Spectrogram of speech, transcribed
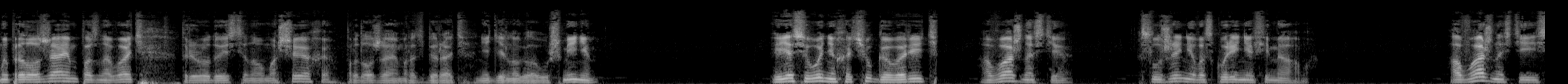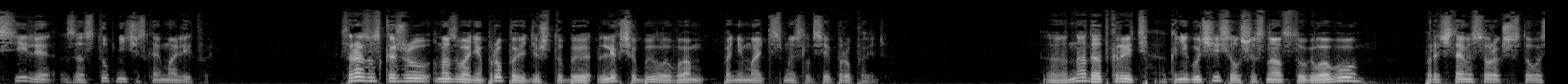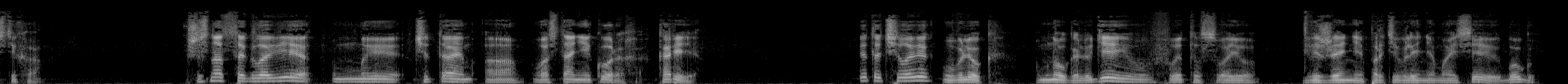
Мы продолжаем познавать природу истинного Машеха, продолжаем разбирать недельную главу Шмини. И я сегодня хочу говорить о важности служения воскурения Фимиама, о важности и силе заступнической молитвы. Сразу скажу название проповеди, чтобы легче было вам понимать смысл всей проповеди. Э, надо открыть книгу чисел, 16 главу, прочитаем 46 стиха. В 16 главе мы читаем о восстании Короха, Корея. Этот человек увлек много людей в это свое движение противления Моисею и Богу.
